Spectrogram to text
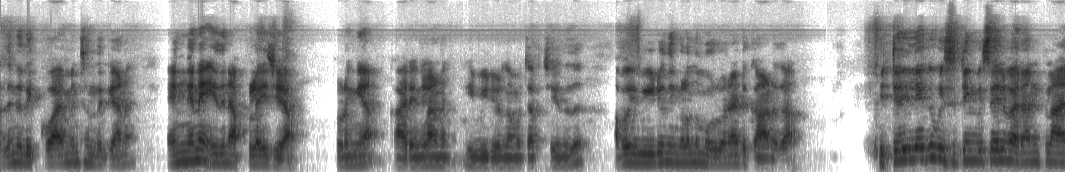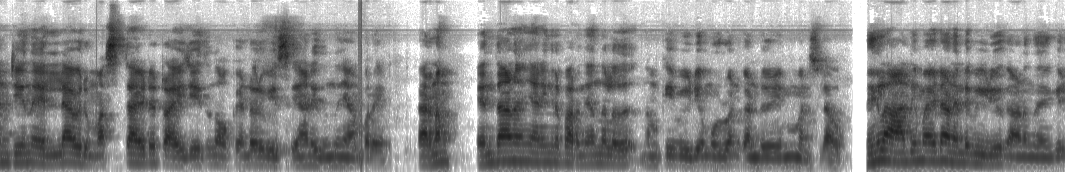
അതിന്റെ റിക്വയർമെന്റ്സ് എന്തൊക്കെയാണ്? എങ്ങനെ ഇതിന് അപ്ലൈ ചെയ്യാം? തുടങ്ങിയ കാര്യങ്ങളാണ് ഈ വീഡിയോയിൽ നമ്മൾ ചർച്ച ചെയ്യുന്നത്. അപ്പോൾ ഈ വീഡിയോ നിങ്ങളൊന്ന് മുഴുവനായിട്ട് കാണുക. ഇറ്റലിയിലേക്ക് വിസിറ്റിംഗ് വിസയിൽ വരാൻ പ്ലാൻ ചെയ്യുന്ന എല്ലാവരും മസ്റ്റ് ആയിട്ട് ട്രൈ ചെയ്ത് നോക്കേണ്ട ഒരു വിസയാണ് ഇതെന്ന് ഞാൻ പറയും. കാരണം എന്താണ് ഞാനിങ്ങനെ പറഞ്ഞതെന്നുള്ളത് നമുക്ക് ഈ വീഡിയോ മുഴുവൻ കണ്ടു കഴിയുമ്പോൾ മനസ്സിലാവും. നിങ്ങൾ ആദ്യമായിട്ടാണ് എന്റെ വീഡിയോ കാണുന്നതെങ്കിൽ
